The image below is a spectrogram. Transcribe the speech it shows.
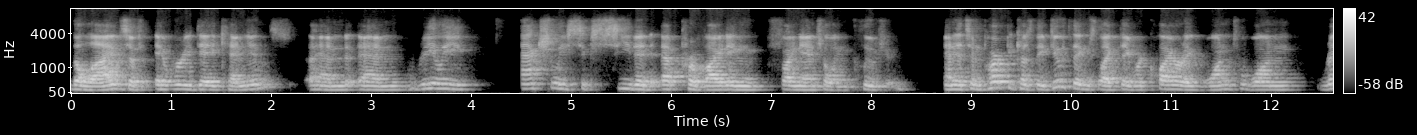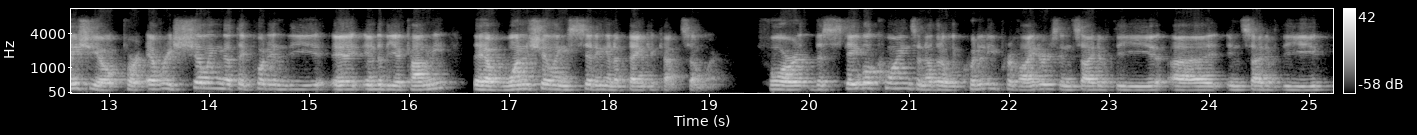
the lives of everyday Kenyans and, and really actually succeeded at providing financial inclusion. And it's in part because they do things like they require a one-to-one ratio for every shilling that they put in the, uh, into the economy, they have one shilling sitting in a bank account somewhere. For the stable coins and other liquidity providers inside of the uh, inside of the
